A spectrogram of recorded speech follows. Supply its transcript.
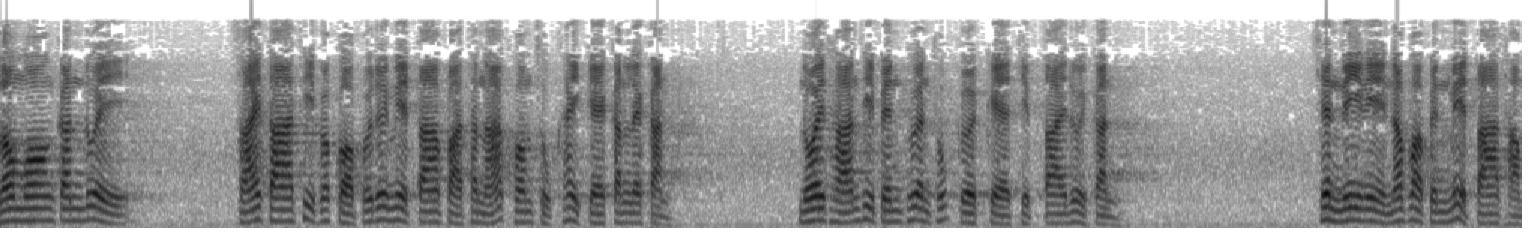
เรามองกันด้วยสายตาที่ประกอบไปด้วยเมตตาปรารถนาความสุขให้แก่กันและกัน โดยฐานที่เป็นเพื่อนทุกเกิดแก่เจ็บตายด้วยกัน เช่นนี้นี่นับว่าเป็นเมตตาธรรม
